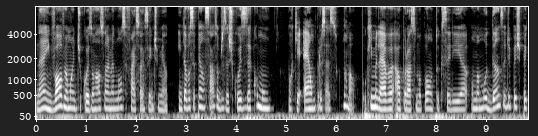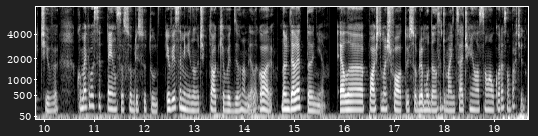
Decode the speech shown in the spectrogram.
né? Envolve um monte de coisa. Um relacionamento não se faz só em sentimento. Então você pensar sobre essas coisas é comum porque é um processo normal. O que me leva ao próximo ponto, que seria uma mudança de perspectiva. Como é que você pensa sobre isso tudo? Eu vi essa menina no TikTok, que eu vou dizer o nome dela agora. O nome dela é Tânia. Ela posta umas fotos sobre a mudança de mindset em relação ao coração partido.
